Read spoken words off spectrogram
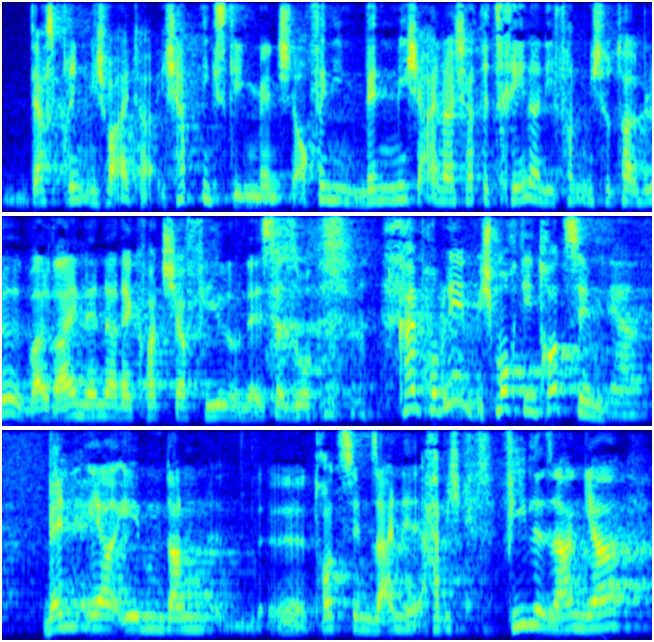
das bringt mich weiter. Ich habe nichts gegen Menschen. Auch wenn, die, wenn mich einer, ich hatte Trainer, die fanden mich total blöd, weil Rheinländer, der quatscht ja viel und der ist ja so. Kein Problem. Ich mochte ihn trotzdem. Ja. Wenn er eben dann äh, trotzdem seine, habe ich, viele sagen ja,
